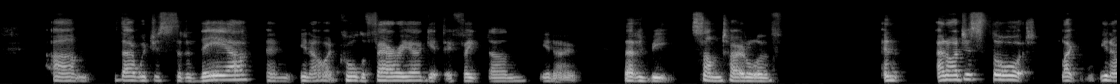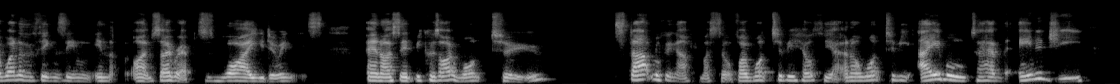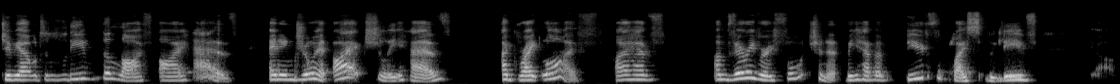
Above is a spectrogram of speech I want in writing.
Um, they were just sort of there, and you know, I'd call the farrier, get their feet done. You know, that'd be some total of, and and I just thought, like, you know, one of the things in in the, I'm sober apps is why are you doing this? And I said because I want to start looking after myself. I want to be healthier, and I want to be able to have the energy to be able to live the life I have and enjoy it. I actually have a great life. I have, I'm very, very fortunate. We have a beautiful place that we live.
